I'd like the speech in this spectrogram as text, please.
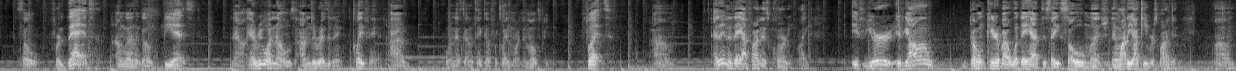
so for that, I'm gonna go BS. Now everyone knows I'm the resident Clay fan. I'm the one that's gonna take up for Clay more than most people. But um, at the end of the day, I find this corny. Like if you're if y'all don't care about what they have to say so much, then why do y'all keep responding? Um,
